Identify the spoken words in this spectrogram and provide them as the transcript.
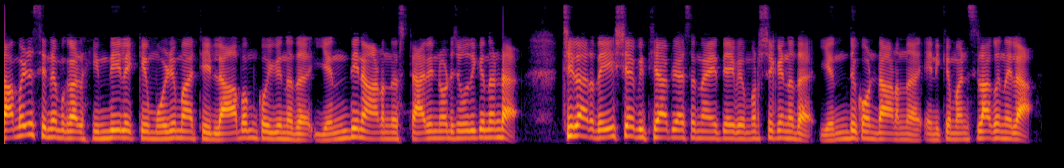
തമിഴ് സിനിമകൾ ഹിന്ദിയിലേക്ക് മൊഴിമാറ്റി ലാഭം കൊയ്യുന്നത് എന്തിനാണെന്ന് സ്റ്റാലിനോട് ചോദിക്കുന്നുണ്ട്. ചിലർ ദേശീയ വിദ്യാഭ്യാസ നയത്തെ വിമർശിക്കുന്നത് എന്തുകൊണ്ടാണെന്ന് എനിക്ക് മനസ്സിലാകുന്നില്ല.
